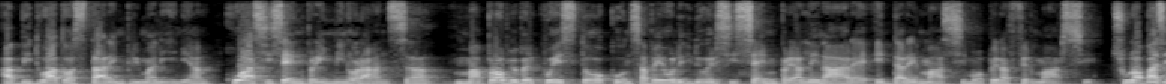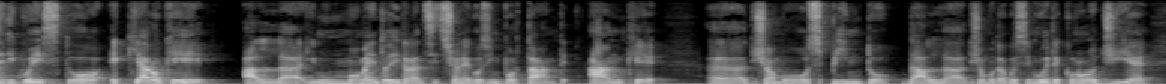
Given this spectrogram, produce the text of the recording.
abituato a stare in prima linea, quasi sempre in minoranza, ma proprio per questo consapevole di doversi sempre allenare e dare il massimo per affermarsi. Sulla base di questo è chiaro che al, in un momento di transizione così importante, anche eh, diciamo, spinto dal, diciamo, da queste nuove tecnologie,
